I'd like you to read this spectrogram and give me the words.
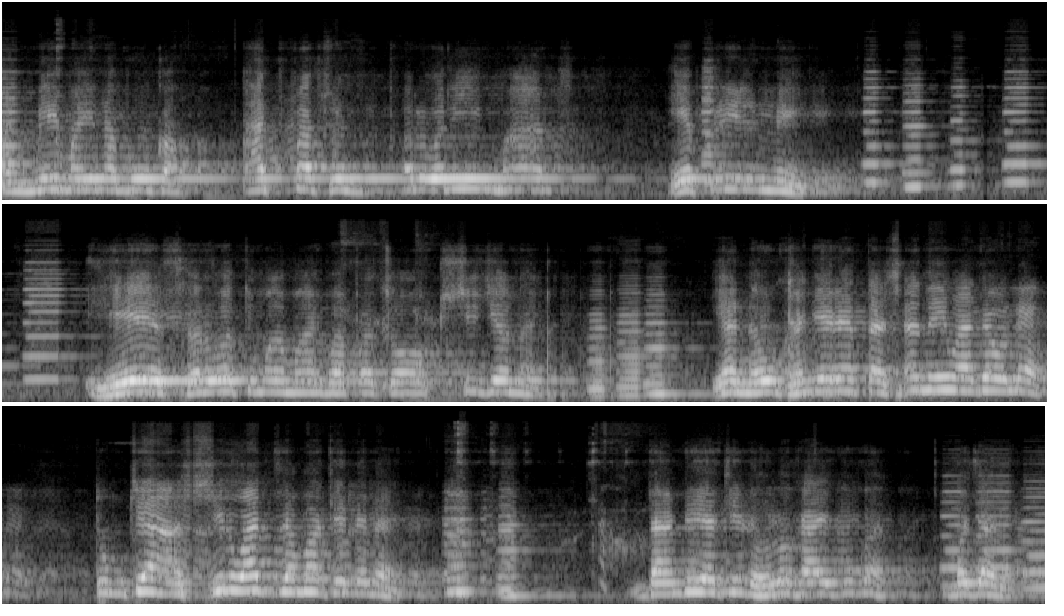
आणि मे महिना बुक आजपासून फरवरी मार्च एप्रिल मे. हे सर्व तुम्हा मायबापाचं ऑक्सिजन आहे. या नऊ खंजेऱ्या तशा नाही वाजवल्या. तुमचे आशीर्वाद जमा केलेले आहे दांडियाची ढोलक ऐकू का? बजारे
